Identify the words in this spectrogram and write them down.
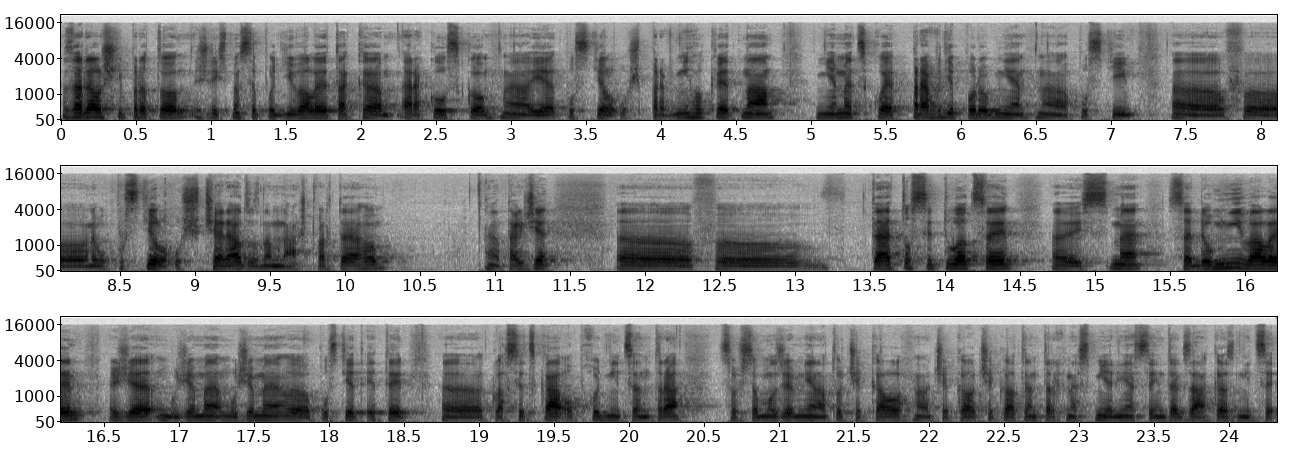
za další proto, že když jsme se podívali, tak eh, Rakousko eh, je pustil už 1. května, Německo je pravděpodobně eh, pustí, nebo pustilo už včera, to znamená 4. Takže v, v této situaci jsme se domnívali, že můžeme, můžeme pustit i ty klasická obchodní centra, což samozřejmě na to čekal, čekal, čekal ten trh nesmírně, stejně tak zákazníci.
